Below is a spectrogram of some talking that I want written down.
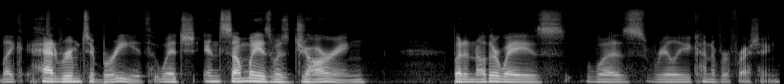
like had room to breathe, which in some ways was jarring, but in other ways was really kind of refreshing.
